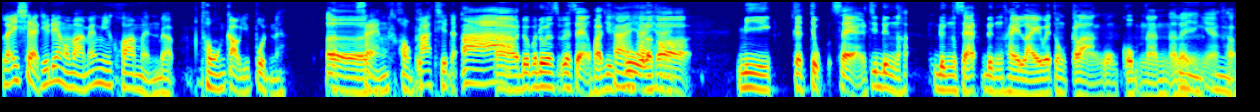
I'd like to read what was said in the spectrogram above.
และไอ้แฉกที่เด้งออกมาแม่งมีความเหมือนแบบธงเก่าญี่ปุ่นนะเออ แสงของพระอาทิตย์อะอ่าอ่าดูมาดูเป็นแสงพระอาทิตย์ใช่คู่ใช่แล้วก็ใช่มีกระจุกแสงที่ดึงดึงแซดดึงไฮไลท์ไว้ตรงกลางวงกลมนั้นอะไรอย่างเงี้ยครับ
